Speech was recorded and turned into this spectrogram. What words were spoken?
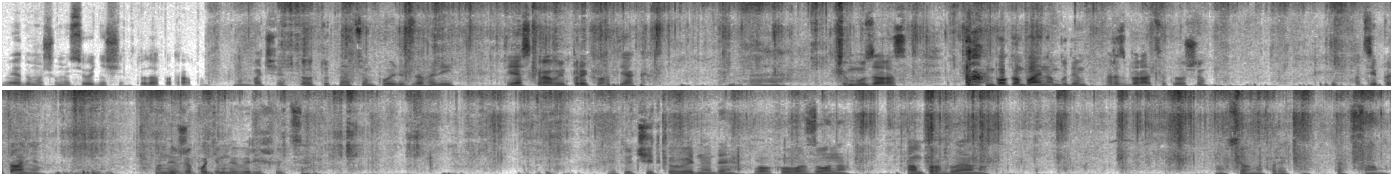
Ну, я думаю, що ми сьогодні ще туди потрапимо. Ну, бачите, тут на цьому полі взагалі яскравий приклад, як е, чому зараз по комбайнам будемо розбиратися, тому що оці питання вони вже потім не вирішуються. І тут чітко видно, де валкова зона, там проблема. Ось, наприклад, так само.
